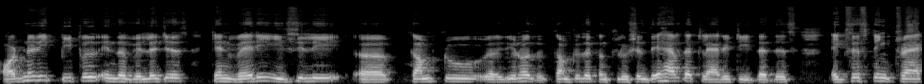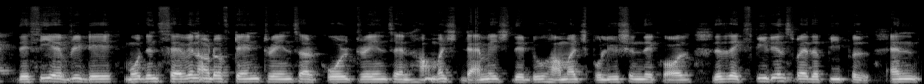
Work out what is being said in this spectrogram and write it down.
Ordinary people in the villages can very easily uh, come to uh, you know come to the conclusion they have the clarity that this existing track they see every day more than 7 out of 10 trains are coal trains and how much damage they do how much pollution they cause this is experienced by the people and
